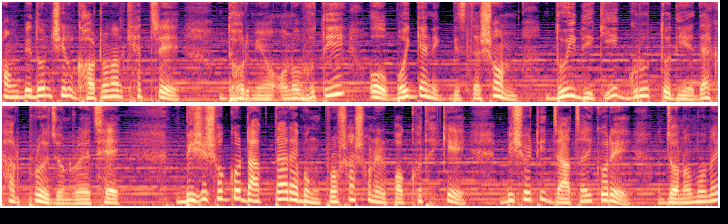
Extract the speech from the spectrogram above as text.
সংবেদনশীল ঘটনার ক্ষেত্রে ধর্মীয় অনুভূতি ও বৈজ্ঞানিক বিশ্লেষণ দুই দিকই গুরুত্ব দিয়ে দেখার প্রয়োজন রয়েছে। বিশেষজ্ঞ ডাক্তার এবং প্রশাসনের পক্ষ থেকে বিষয়টি যাচাই করে জনমনে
